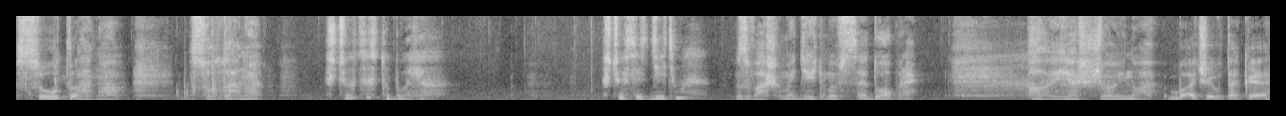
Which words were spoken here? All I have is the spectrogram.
Султано, султано, Що це з тобою? Щось із дітьми? з вашими дітьми все добре. Але я щойно бачив таке,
